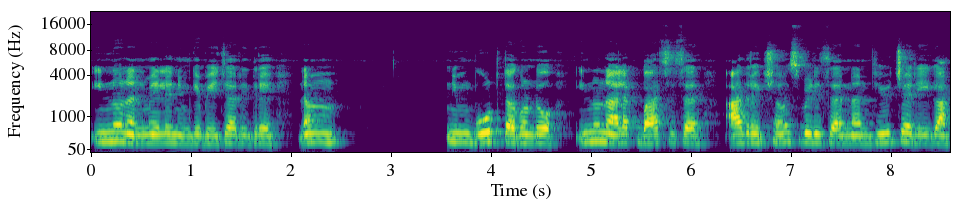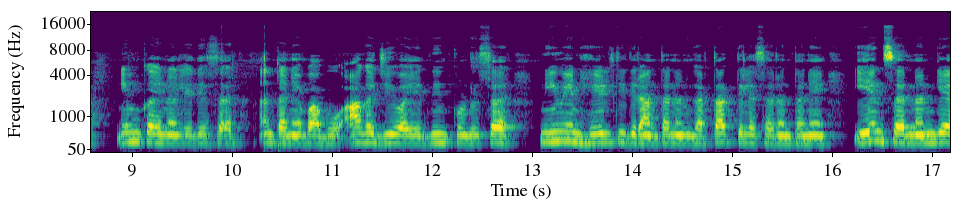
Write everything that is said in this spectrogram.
ಇನ್ನೂ ನನ್ನ ಮೇಲೆ ನಿಮಗೆ ಬೇಜಾರಿದ್ರೆ ನಮ್ಮ ನಿಮ್ಮ ಬೂಟ್ ತಗೊಂಡು ಇನ್ನೂ ನಾಲ್ಕು ಬಾರಿಸಿ ಸರ್. ಆದರೆ ಕ್ಷಮಿಸ್ಬಿಡಿ ಸರ್ ನನ್ನ ಫ್ಯೂಚರ್ ಈಗ ನಿಮ್ಮ ಕೈನಲ್ಲಿದೆ ಸರ್ ಅಂತಾನೆ ಬಾಬು. ಆಗ ಜೀವ ಎದ್ದು ನಿಂತ್ಕೊಂಡು, ಸರ್, ನೀವೇನು ಹೇಳ್ತಿದ್ದೀರಾ ಅಂತ ನನಗೆ ಅರ್ಥ ಆಗ್ತಿಲ್ಲ ಸರ್ ಅಂತಾನೆ. ಏನು ಸರ್, ನನಗೆ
